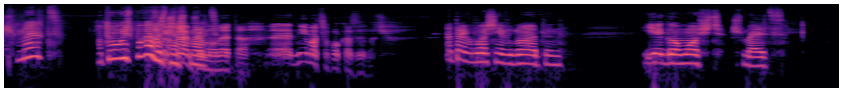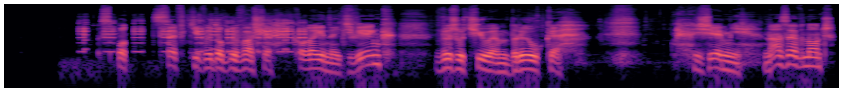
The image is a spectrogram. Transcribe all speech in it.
Szmelc. A to mogłeś pokazać na myślałem, że szmelc. moneta. E, nie ma co pokazywać. A tak właśnie wygląda ten jego mość szmelc. Spod cewki wydobywa się kolejny dźwięk. Wyrzuciłem bryłkę ziemi na zewnątrz.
